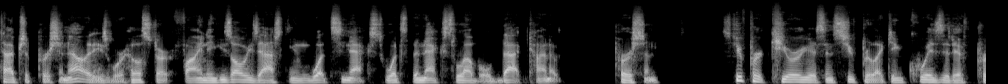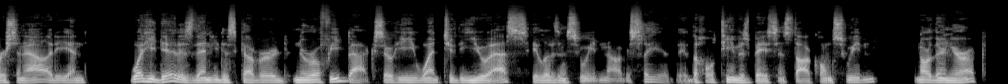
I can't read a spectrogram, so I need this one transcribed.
types of personalities where he'll start finding, he's always asking, what's next? What's the next level? That kind of person. Super curious and super like inquisitive personality. And what he did is then he discovered neurofeedback. So he went to the US. He lives in Sweden, obviously. The whole team is based in Stockholm, Sweden, Northern Europe.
